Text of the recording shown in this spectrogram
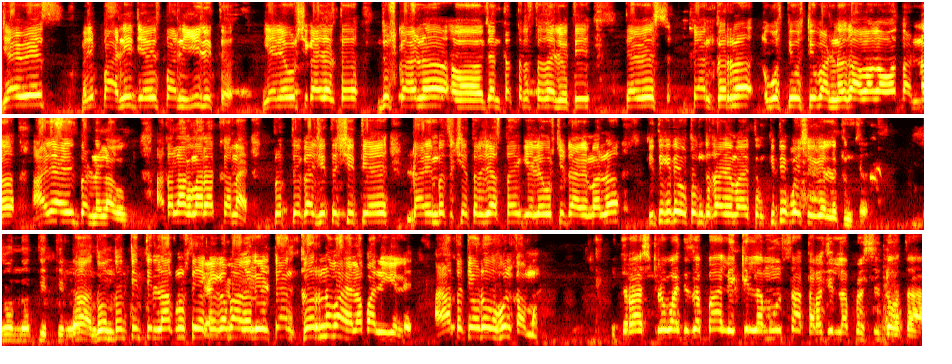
ज्यावेळेस म्हणजे पाणी ज्यावेळेस पाणी येईल इथं गेल्या वर्षी काय झालं दुष्काळानं जनता त्रस्त झाली होती. त्यावेळेस टँकरनं वस्ती वस्ती वाढणं गावागावात वाढणं आळे आळीत लागत होतं. आता लागणार आहात का नाही? प्रत्येकाची इथं शेती आहे. डाळिंबाचं क्षेत्र जास्त आहे. गेल्या वर्षी डाळिंबानं किती किती तुमचं डाळिंब आहे? किती पैसे गेले तुमचं? दोन दोन तीन तीन हा दोन दोन तीन तीन लाख नुसते एका एका भागाला गेले. टँकरनं व्हायला पाणी गेले. आणि आता तेवढं होईल का मग? इथं राष्ट्रवादीचा बाले किल्ला म्हणून सातारा जिल्हा प्रसिद्ध होता.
